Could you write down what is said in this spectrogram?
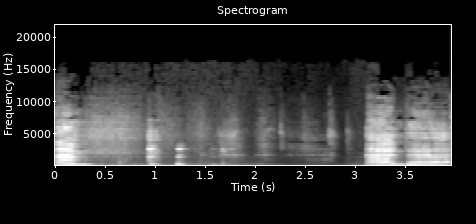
Um, and uh,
